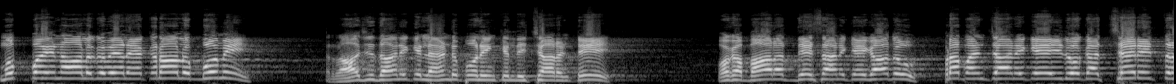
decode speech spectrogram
ముప్పై నాలుగు వేల ఎకరాలు భూమి రాజధానికి ల్యాండ్ పోలింగ్ కింద ఇచ్చారంటే ఒక భారతదేశానికే కాదు ప్రపంచానికే ఇది ఒక చరిత్ర.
